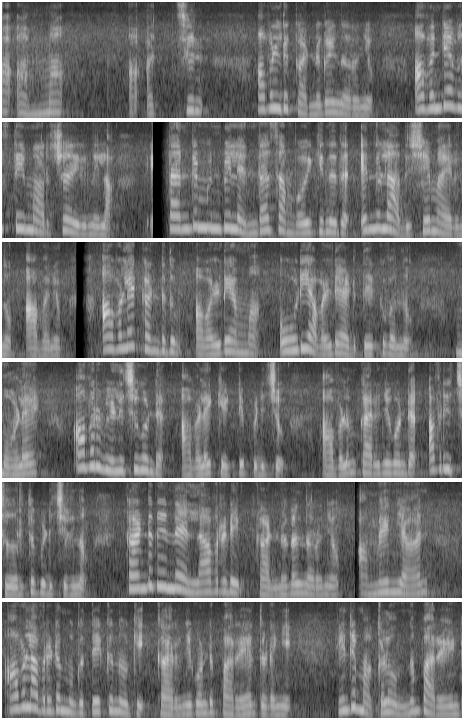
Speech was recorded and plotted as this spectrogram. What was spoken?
അ- അമ്മ ആ അച്ഛൻ അവളുടെ കണ്ണുകൾ നിറഞ്ഞു. അവന്റെ അവസ്ഥയും മറിച്ചായിരുന്നില്ല. തന്റെ മുൻപിൽ എന്താ സംഭവിക്കുന്നത് എന്നുള്ള അതിശയമായിരുന്നു അവനും. അവളെ കണ്ടതും അവളുടെ അമ്മ ഓടി അവളുടെ അടുത്തേക്ക് വന്നു. മോളെ അവർ വിളിച്ചുകൊണ്ട് അവളെ കെട്ടിപ്പിടിച്ചു. അവളും കരഞ്ഞുകൊണ്ട് അവരെ ചേർത്ത് പിടിച്ചിരുന്നു. കണ്ടു നിന്ന എല്ലാവരുടെയും കണ്ണുകൾ നിറഞ്ഞു. അമ്മേ ഞാൻ അവൾ അവരുടെ മുഖത്തേക്ക് നോക്കി കരഞ്ഞുകൊണ്ട് പറയാൻ തുടങ്ങി. എന്റെ മക്കളൊന്നും പറയണ്ട.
